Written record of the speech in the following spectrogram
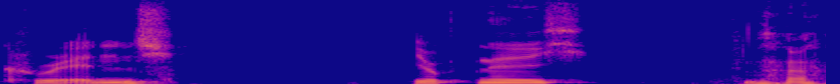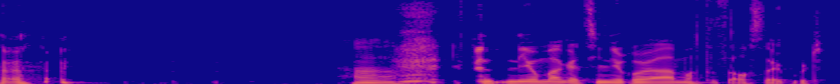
cringe. Juckt nicht. Ich finde, Neo Magazin Royal macht das auch sehr gut.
